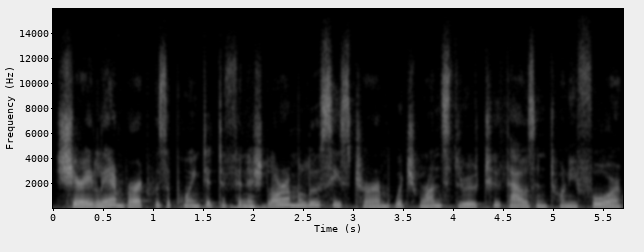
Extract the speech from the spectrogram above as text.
Shari Lambert was appointed to finish Laura Mellusi's term, which runs through 2024.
